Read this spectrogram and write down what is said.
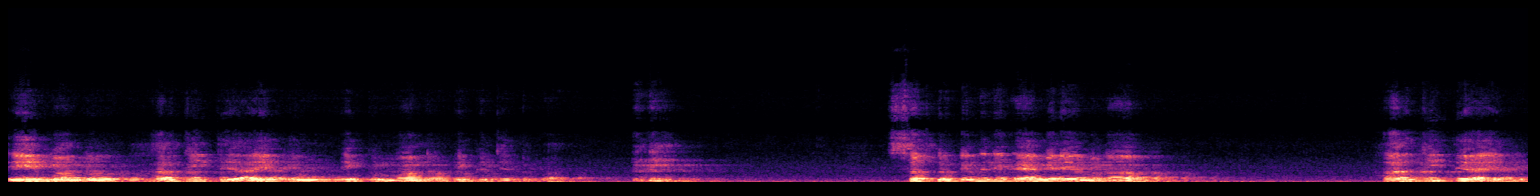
ਇਹ ਮਨ ਹਰ ਜੀ ਧਿਆਏ ਤੂੰ, ਇੱਕ ਮਨ, ਇੱਕ ਚਿੱਤ ਪਾਇਆ। ਸਤਿਗੁਰੂ ਕਹਿੰਦੇ ਨੇ, ਐ ਮੇਰੇ ਮਨਾ ਹਰ ਜੀ ਧਿਆਏ ਤੂੰ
